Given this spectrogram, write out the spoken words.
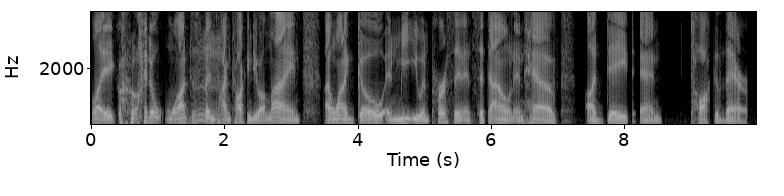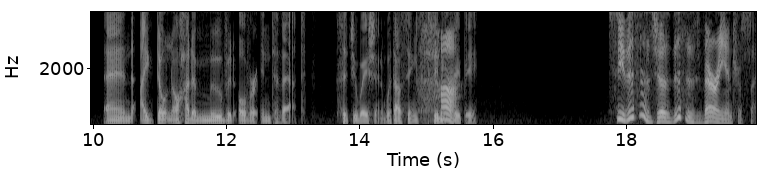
Like, I don't want to spend Hmm. time talking to you online. I want to go and meet you in person and sit down and have a date and talk there. And I don't know how to move it over into that situation without seeing seeming Huh. creepy. See, this is just this is very interesting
